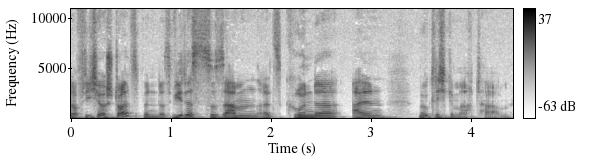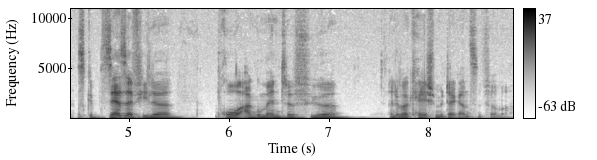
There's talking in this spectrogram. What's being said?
auf die ich auch stolz bin, dass wir das zusammen als Gründer allen möglich gemacht haben. Es gibt sehr, sehr viele Pro-Argumente für eine Vacation mit der ganzen Firma.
